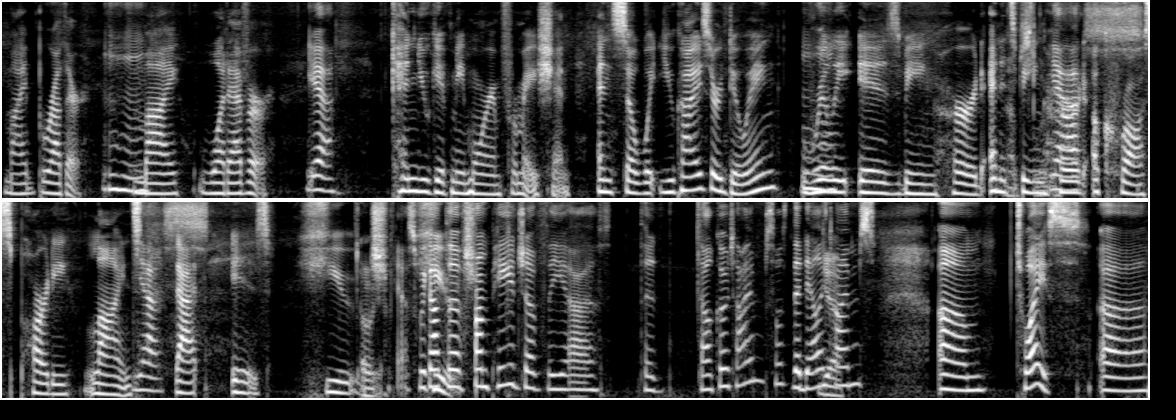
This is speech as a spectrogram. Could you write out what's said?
my brother, mm-hmm. my whatever. yeah. Can you give me more information? And so, what you guys are doing mm-hmm. really is being heard, and it's being heard Yes. across party lines. Yes. That is huge. Oh, yeah. Yes, we got the front page of the uh, the Delco Times, was- the Daily Yeah. Times, um, twice. Uh,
